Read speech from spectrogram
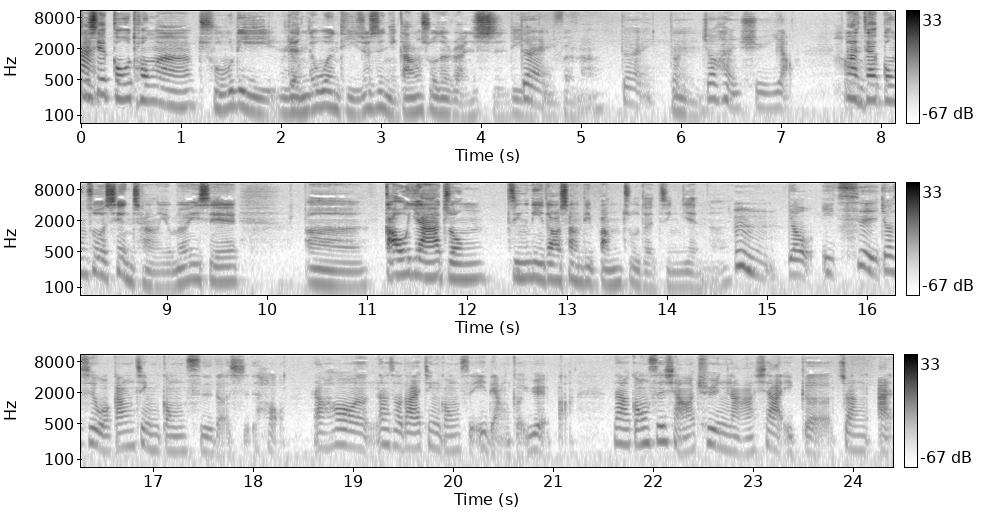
这些沟通啊，处理人的问题，就是你刚刚说的软实力部分嘛。对对、嗯就很需要。那你在工作现场有没有一些呃高压中经历到上帝帮助的经验呢？嗯，有一次就是我刚进公司的时候，然后那时候大概进公司一两个月吧。那公司想要去拿下一个专案，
